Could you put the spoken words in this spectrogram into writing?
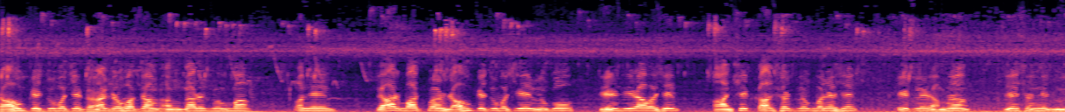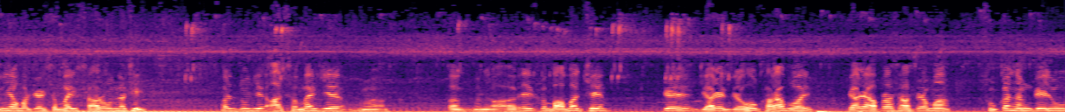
રાહુ કેતુ વચ્ચે ઘણા ગ્રહો હતા અંગારક યોગમાં અને ત્યારબાદ પણ રાહુકેતુ વચ્ચે યોગો ધીરે ધીરે આવે છે. આંશિક કાલસર્પ યોગ બને છે. એટલે હમણાં દેશ અને દુનિયા માટે સમય સારો નથી, પરંતુ જે આ સમય જે એક બાબત છે કે જ્યારે ગ્રહો ખરાબ હોય, ત્યારે આપણા શાસ્ત્રમાં શુકન અંગેનું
